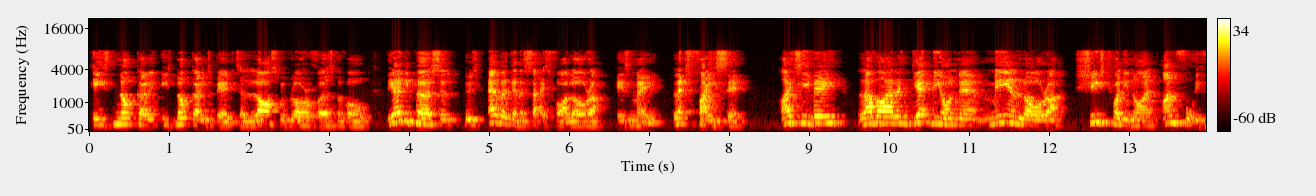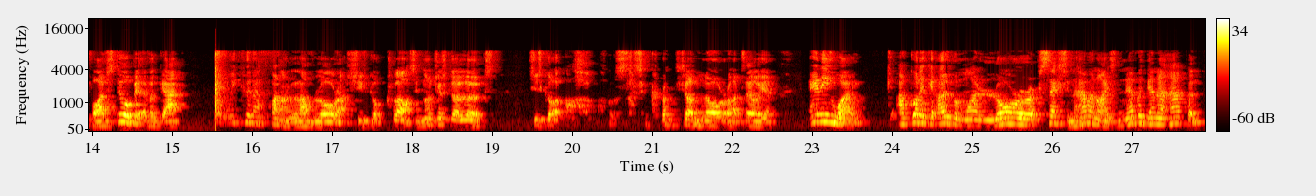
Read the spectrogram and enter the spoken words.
he's not going. He's not going to be able to last with Laura. First of all, the only person who's ever going to satisfy Laura is me. Let's face it. ITV, Love Island, get me on there. Me and Laura. She's 29. I'm 45. Still a bit of a gap. But we could have fun. I love Laura. She's got class. It's not just her looks. She's got. Oh, I've got such a crush on Laura. I tell you. Anyway, I've got to get over my Laura obsession, haven't I? It's never going to happen.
